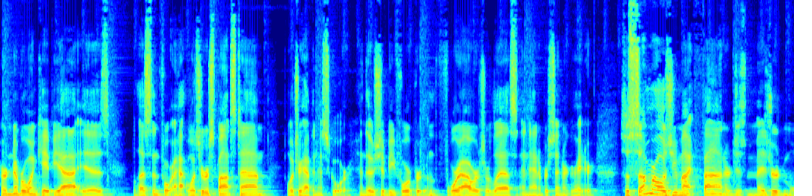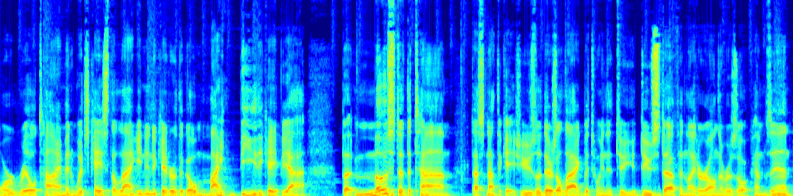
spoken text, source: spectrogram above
her number one kpi is less than four what's your response time what's your happiness score and those should be four four hours or less and 90% or greater so some roles you might find are just measured more real time in which case the lagging indicator of the goal might be the kpi but most of the time, that's not the case. Usually there's a lag between the two. You do stuff and later on the result comes in.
